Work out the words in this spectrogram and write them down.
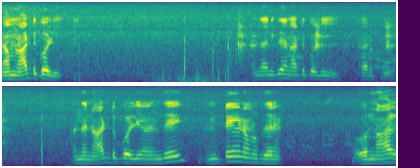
நம்ம நாட்டுக்கோழி. அந்த அன்றைக்கி தான் நாட்டுக்கோழி கருப்பு. அந்த நாட்டுக்கோழி வந்து முட்டையும் நம்மளுக்கு தரும். ஒரு நாள்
